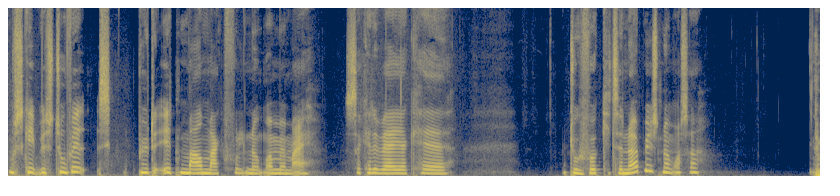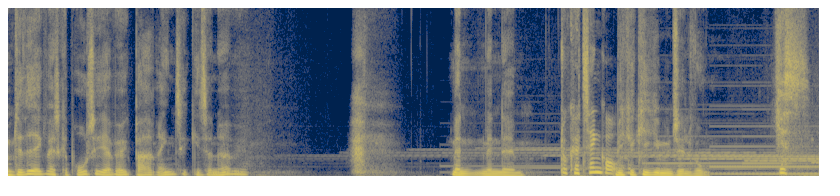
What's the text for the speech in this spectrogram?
måske hvis du vil bytte et meget magtfuldt nummer med mig, så kan det være, at jeg kan... Du kan få Gita Nørbys nummer så. Jamen, det ved jeg ikke, hvad jeg skal bruge til. Jeg vil jo ikke bare ringe til Gita Nørby. Men, men øh, Du kan tænke over vi kan kigge i min telefon. Yes.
